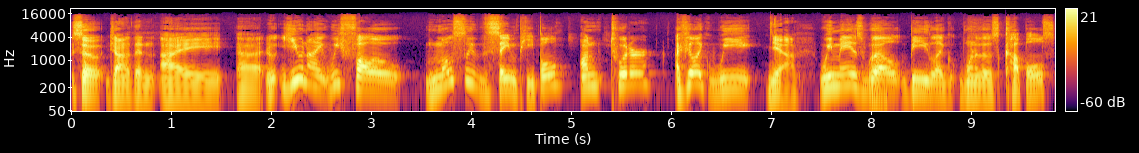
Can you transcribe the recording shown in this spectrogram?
So, Jonathan, I, uh, you and I, we follow mostly the same people on Twitter. I feel like we, Yeah. we may as well, be like one of those couples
